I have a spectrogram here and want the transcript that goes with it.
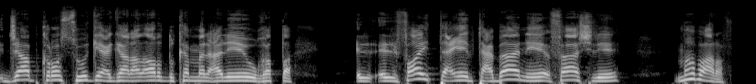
جاب cross وقع قال على الأرض وكمل عليه وغطى. ال fight تعبانة فاشلة. ما بعرف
